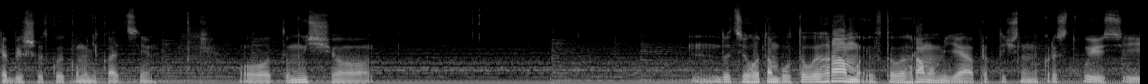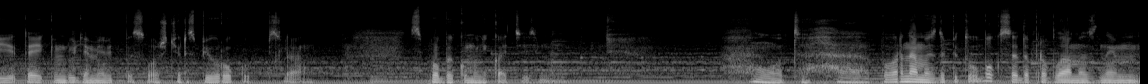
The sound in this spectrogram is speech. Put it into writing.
для більш швидкої комунікації. От, тому що до цього там був Телеграм, і в Телеграмом я практично не користуюсь, і деяким людям я відписував аж через півроку після спроби комунікації зі мною. От. е, Повернемось до Pittoolbox, до проблеми з ним.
